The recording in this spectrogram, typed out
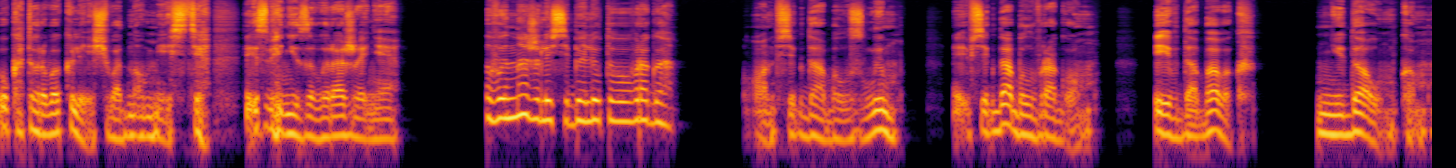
у которого клещ в одном месте. Извини за выражение. Вы нажили себе лютого врага. Он всегда был злым и всегда был врагом. И вдобавок недоумком.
